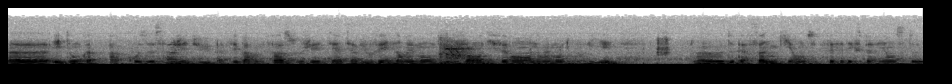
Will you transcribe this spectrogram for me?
Euh, et donc, à cause de ça, j'ai dû passer par une phase où j'ai été interviewée énormément de gens différents, énormément d'ouvriers, euh, de personnes qui ont fait cette expérience de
